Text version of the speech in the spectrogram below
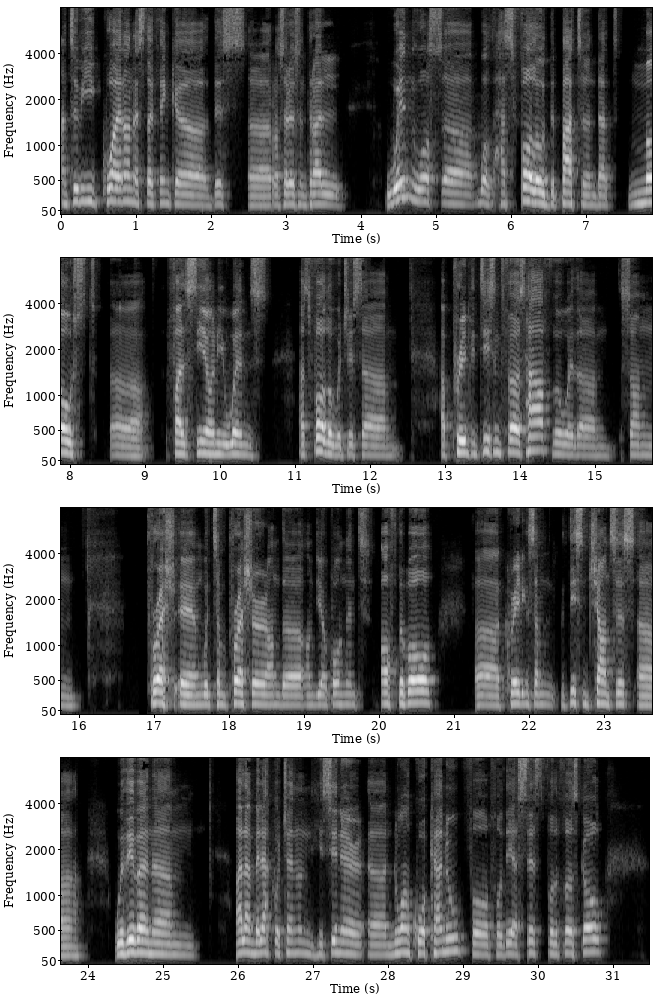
and to be quite honest, I think uh, this uh, Rosario Central win was uh, well has followed the pattern that most uh, Falcioni wins has followed, which is um, a pretty decent first half with um, some pressure um, with some pressure on the on the opponent off the ball, uh, creating some decent chances uh, with even um, Alan Velasco channeling his senior uh, Nwankwo Kanu for for the assist for the first goal.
